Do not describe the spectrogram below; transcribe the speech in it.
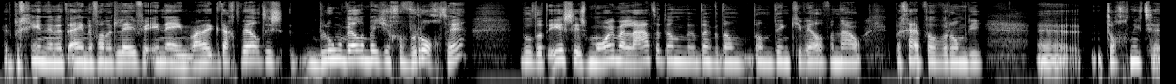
het begin en het einde van het leven in één. Maar ik dacht wel, het is bloem wel een beetje gewrocht, hè? Ik bedoel, dat eerste is mooi, maar later dan, dan, dan, dan denk je wel van... nou, ik begrijp wel waarom die uh, toch niet uh,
